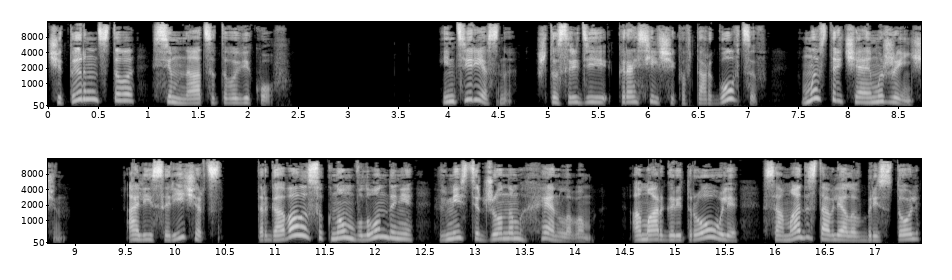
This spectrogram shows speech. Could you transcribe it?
XIV-XVII веков». Интересно, что среди красильщиков-торговцев мы встречаем и женщин. Алиса Ричардс торговала сукном в Лондоне вместе с Джоном Хенловым, а Маргарет Роули сама доставляла в Бристоль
